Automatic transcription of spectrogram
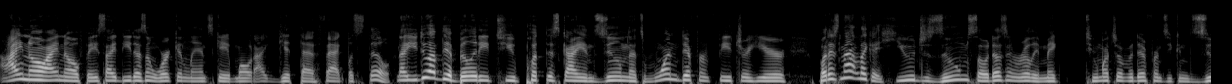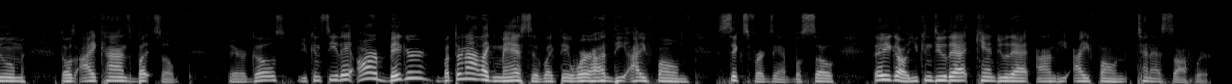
I know i know face id doesn't work in landscape mode. I get that fact but still. Now you do have the ability to put this guy in zoom. That's one different feature here but it's not like a huge zoom so it doesn't really make too much of a difference. You can zoom those icons but so there it goes. You can see they are bigger, but they're not like massive like they were on the iPhone 6, for example. So there you go. You can do that. Can't do that on the iPhone 10s software.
